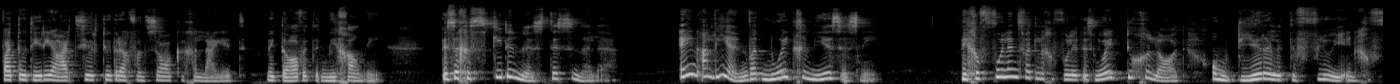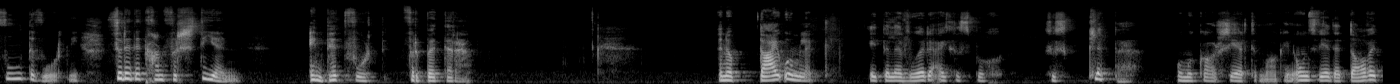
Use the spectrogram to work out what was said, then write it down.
wat tot hierdie hartseer toedrag van sake gelei het met Dawid en Michal nie. Dis 'n geskiedenis tussen hulle en alleen wat nooit genees is nie. Die gevoelens wat hulle gevoel het is nooit toegelaat om deur hulle te vloei en gevoel te word nie, sodat dit gaan versteen en dit word verbittering. En op daai oomblik het hulle woorde uitgespoeg soos klippe om mekaar seer te maak en ons weet dat Dawid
